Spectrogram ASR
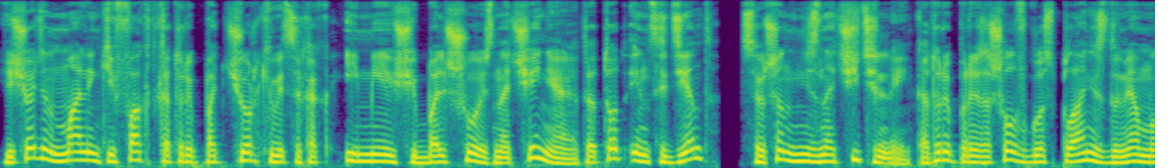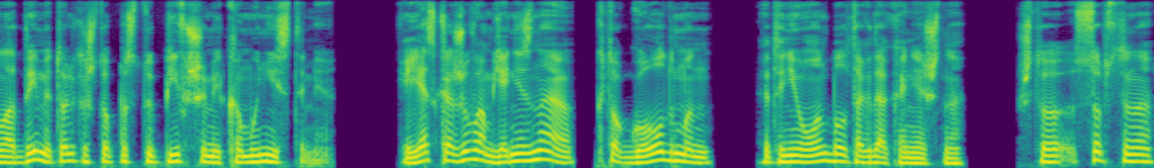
Еще один маленький факт, который подчеркивается как имеющий большое значение, это тот инцидент, совершенно незначительный, который произошел в госплане с двумя молодыми, только что поступившими коммунистами. И я скажу вам, я не знаю, кто Голдман, это не он был тогда, конечно, что, собственно,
